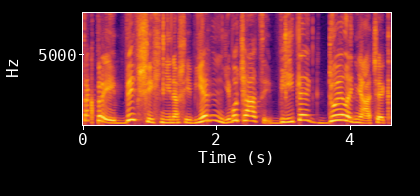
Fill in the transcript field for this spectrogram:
Tak prý vy všichni naši věrní divočáci víte, kdo je ledňáček.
